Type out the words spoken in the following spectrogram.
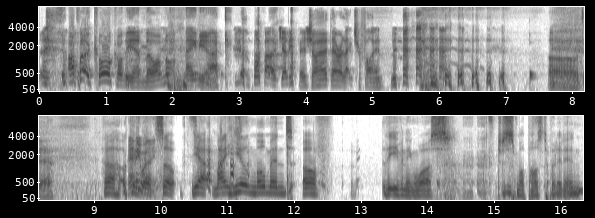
I'll put a cork on the end though. I'm not a maniac. What about a jellyfish? I heard they're electrifying. Oh dear. Ah, okay, Anyway. good. So, yeah, my heel moment of the evening was just a small pause to put it in.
